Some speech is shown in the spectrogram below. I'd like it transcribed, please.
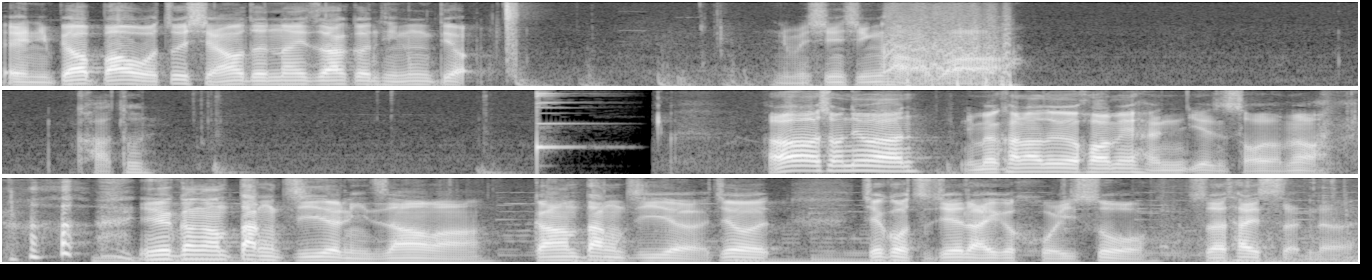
哎，你不要把我最想要的那一只阿根廷弄掉。你们行行好，好不好？卡顿。好，兄弟们，你们看到这个画面很眼熟，有没有？因为刚刚宕机了，你知道吗？刚刚宕机了，就结果直接来一个回溯，实在太神了。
